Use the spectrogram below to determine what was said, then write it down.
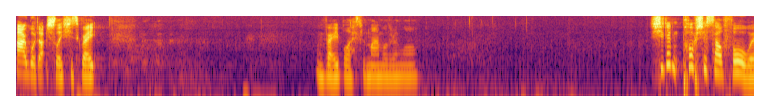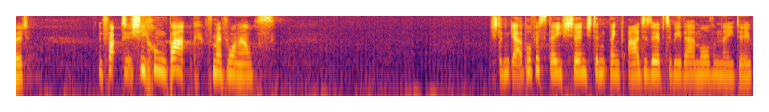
I would actually. She's great. I'm very blessed with my mother in law. She didn't push herself forward. In fact, she hung back from everyone else. She didn't get above her station. She didn't think, I deserve to be there more than they do.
